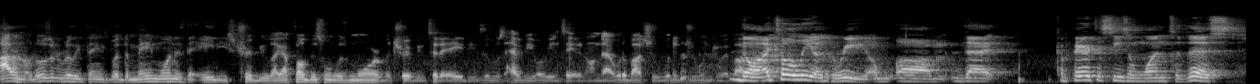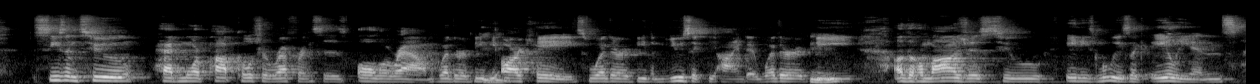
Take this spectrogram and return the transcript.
I don't know. Those are the really things, but the main one is the '80s tribute. Like I felt this one was more of a tribute to the '80s. It was heavy orientated on that. What about you? What did you enjoy about No, it? I totally agree. Um, that compared to season one to this, season two had more pop culture references all around. Whether it be the arcades, whether it be the music behind it, whether it be uh, the homages to '80s movies like Aliens,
